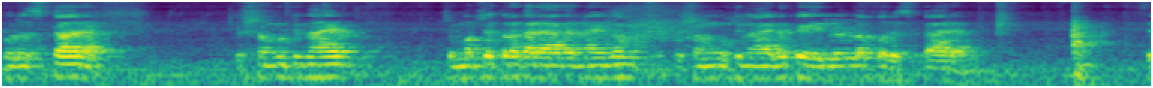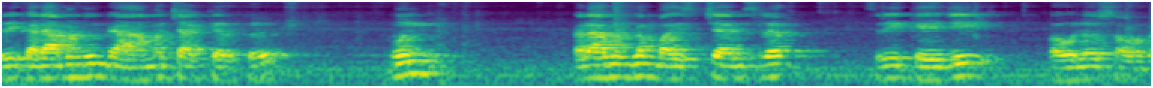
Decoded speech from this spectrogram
പുരസ്കാരം കൃഷ്ണൻകുട്ടി നായർ ചുമർചിത്ര കലാകാരനായിരുന്ന കൃഷ്ണൻകുട്ടി നായരുടെ പേരിലുള്ള പുരസ്കാരം ശ്രീ കലാമണ്ഡലം രാമചാക്യർക്ക് മുൻ Kalamandalam vice chancellor Shri K G Paulose അവർ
